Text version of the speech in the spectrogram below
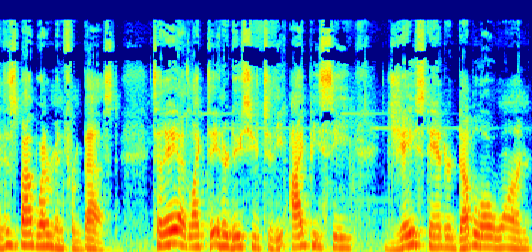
this is Bob Wettermann from BEST. Today I'd like to introduce you to the IPC J Standard 001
